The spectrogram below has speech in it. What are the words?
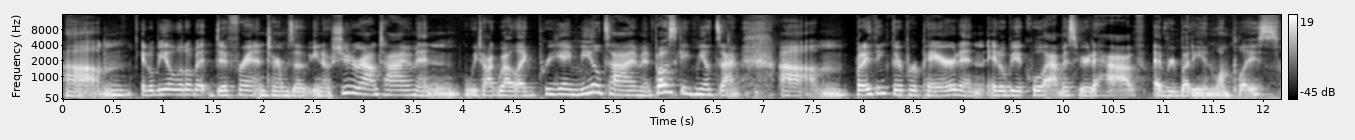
Um, it'll be a little bit different in terms of you know shoot around time and we talk about like pregame meal time and postgame meal time. Um, but i think they're prepared and it'll be a cool atmosphere to have everybody in one place.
